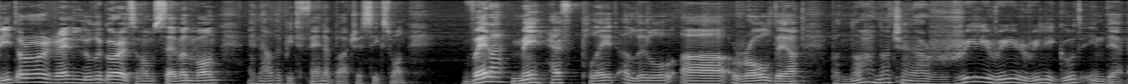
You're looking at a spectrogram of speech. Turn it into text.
beat already Ludogorets home 7 1 and now they beat Fenerbahce 6 1. Vera may have played a little uh, role there, but no, not are really, really, really good in there.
